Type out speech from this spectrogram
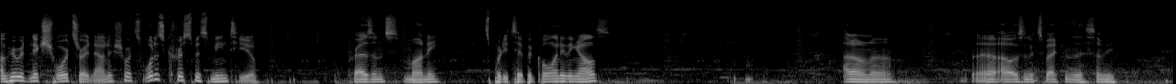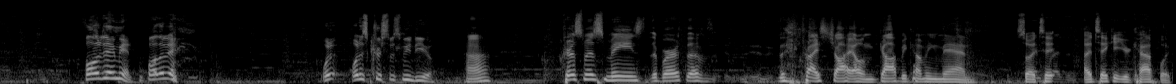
I'm here with Nick Schwartz right now. Nick Schwartz, what does Christmas mean to you? Presents, money. It's pretty typical. Anything else? I don't know. Uh, I wasn't expecting this. I mean, Father Damien. Father Damien. What, what does Christmas mean to you? Huh? Christmas means the birth of the Christ child and God becoming man. so I take I take it you're Catholic.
